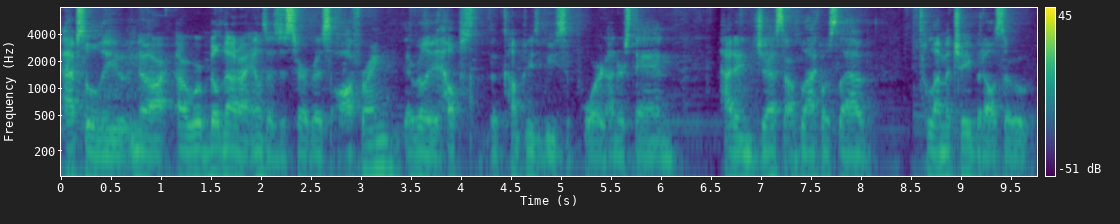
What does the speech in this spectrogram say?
Absolutely. You know, our, our, we're building out our analytics as a service offering that really helps the companies we support understand how to ingest our Black Lotus Lab telemetry, but also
